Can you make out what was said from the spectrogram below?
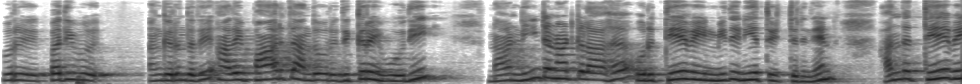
ஒரு பதிவு அங்கு இருந்தது அதை பார்த்து அந்த ஒரு திக்கரை ஓதி நான் நீண்ட நாட்களாக ஒரு தேவையின் மீது நியத்து வைத்திருந்தேன். அந்த தேவை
